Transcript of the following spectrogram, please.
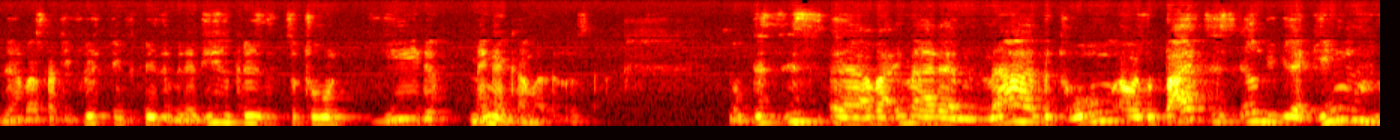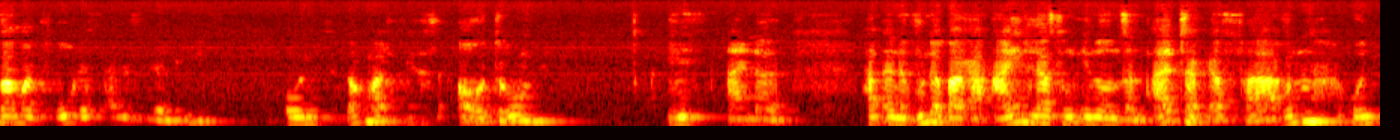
Ne, was hat die Flüchtlingskrise mit der Dieselkrise zu tun? Jede Menge kann man da sagen. So, das ist äh, aber immer eine nahe Bedrohung. Aber sobald es irgendwie wieder ging, war man froh, dass alles wieder lief. Und nochmal, dieses Auto ist eine, hat eine wunderbare Einlassung in unseren Alltag erfahren. Und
